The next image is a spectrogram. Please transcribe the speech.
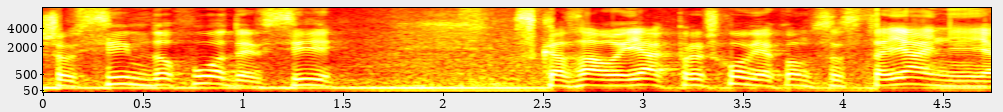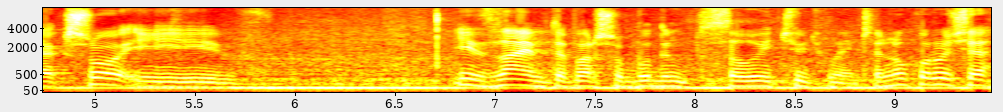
що всім доходить, всі сказали, як прийшло, в якому стані, як що, і, і знаємо тепер, що будемо солити чуть менше. Ну, коротше,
